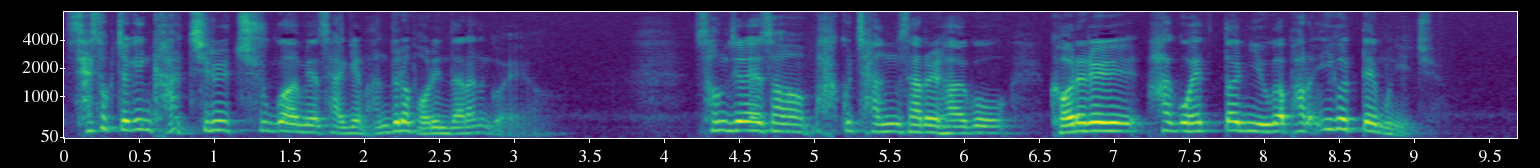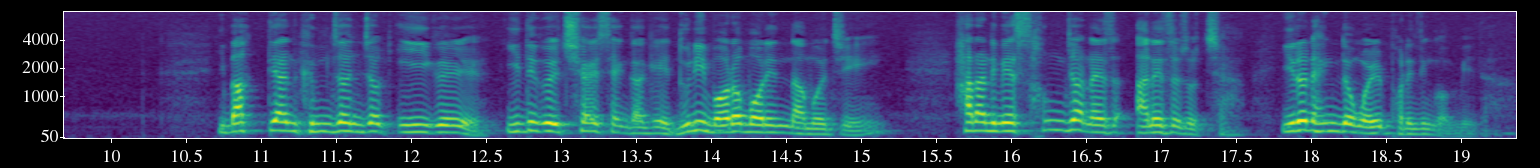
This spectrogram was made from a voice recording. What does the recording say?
세속적인 가치를 추구하며 살게 만들어 버린다는 거예요. 성전에서 마구 장사를 하고 거래를 하고 했던 이유가 바로 이것 때문이죠. 이 막대한 금전적 이익을 이득을 취할 생각에 눈이 멀어버린 나머지 하나님의 성전 안에서조차 이런 행동을 벌이는 겁니다.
